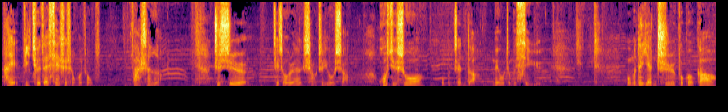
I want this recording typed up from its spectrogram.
它也的确在现实生活中发生了，只是。这种人少之又少，或许说我们真的没有这么幸运。我们的颜值不够高，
